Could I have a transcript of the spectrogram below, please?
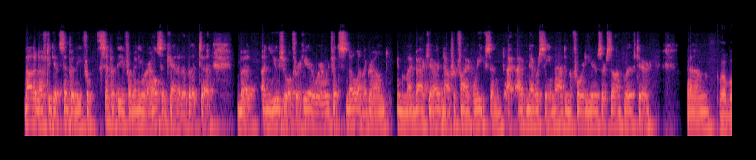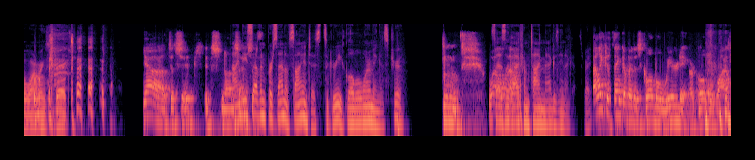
not enough to get sympathy from sympathy from anywhere else in Canada, but uh, but unusual for here, where we've had snow on the ground in my backyard now for five weeks, and I, I've never seen that in the forty years or so I've lived here. Um, Global warming's a bitch. yeah, it's it, it's nonsense. Ninety-seven percent of scientists agree global warming is true. Mhm. Well, says the guy uh, from Time magazine, I guess. Right? I like to think of it as global weirding or global wild.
